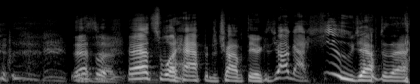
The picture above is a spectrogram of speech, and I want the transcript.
That's what that's what happened to Tribal Theory because y'all got huge after that.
